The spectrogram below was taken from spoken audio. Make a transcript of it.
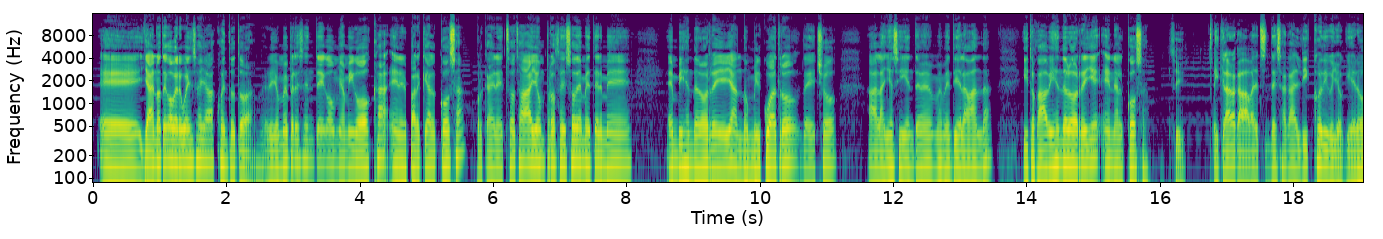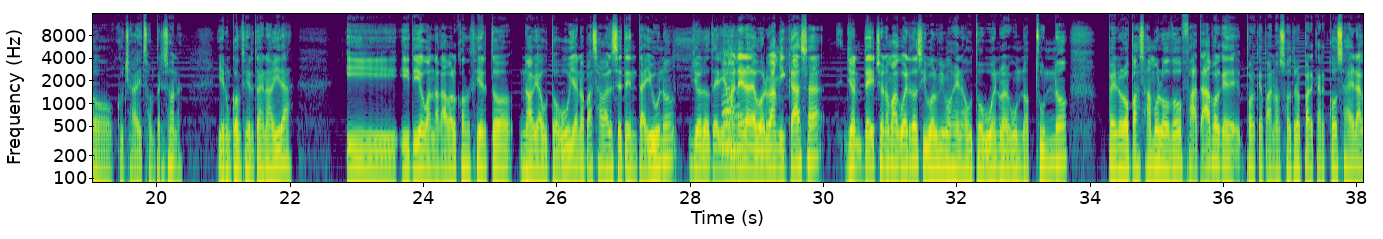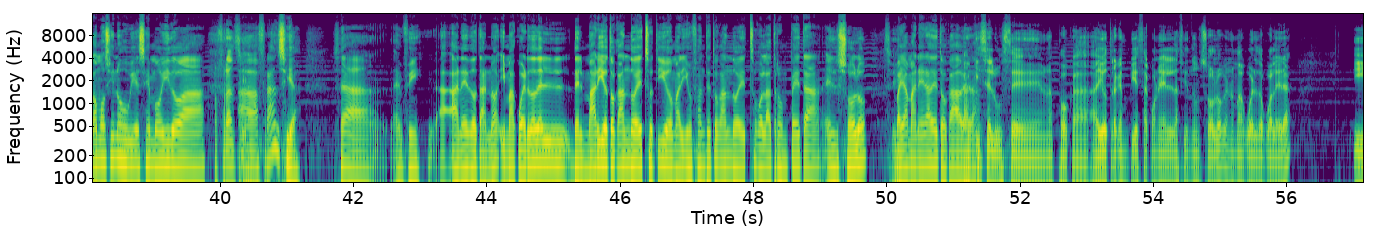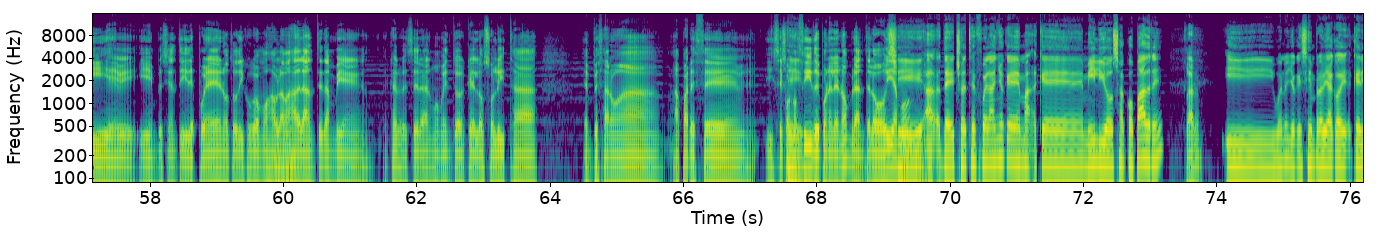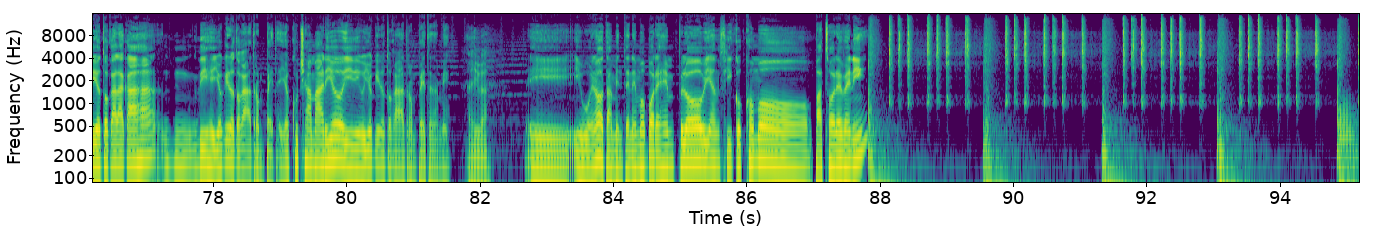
eh, ya no tengo vergüenza, ya las cuento todas. Pero yo me presenté con mi amigo Oscar en el Parque Alcosa, porque en esto estaba yo en proceso de meterme en Virgen de los Reyes ya, en 2004. De hecho, al año siguiente me, me metí en la banda y tocaba Virgen de los Reyes en Alcosa. Sí. Y claro, acababa de- de sacar el disco, digo, yo quiero escuchar esto en persona. Y era un concierto de Navidad. Y, y, tío, cuando acabó el concierto no había autobús, ya no pasaba el 71. Yo no tenía Ajá. manera de volver a mi casa. Yo, de hecho, no me acuerdo si volvimos en autobús en algún nocturno, pero lo pasamos los dos fatal porque, porque para nosotros parcar cosas era como si nos hubiésemos ido a, A Francia. a Francia. O sea, en fin, anécdotas, ¿no? Y me acuerdo del, del Mario tocando esto, tío. Mario Infante tocando esto con la trompeta, él solo. Sí. Vaya manera de tocar, ¿verdad? Aquí se luce unas pocas. Hay otra que empieza con él haciendo un solo, que no me acuerdo cuál era. Y, eh, y es impresionante. Y después en otro disco que vamos a hablar más adelante también. Claro, ese era el momento en que los solistas empezaron a, aparecer y ser Sí. conocidos y ponerle nombre. Antes los oíamos. Sí, a- de hecho este fue el año que, que Emilio sacó padre. Claro. Y bueno, yo que siempre había querido tocar la caja, mm, dije yo quiero tocar la trompeta. Yo escuché a Mario y digo yo quiero tocar la trompeta también. Ahí va. Y, y bueno, también tenemos, por ejemplo, villancicos como Pastores Vení.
